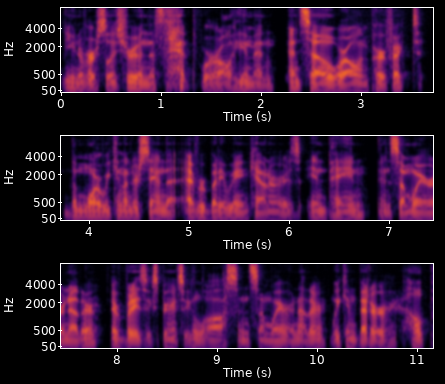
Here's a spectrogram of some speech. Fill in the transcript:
universally true, and that's that we're all human. And so we're all imperfect. The more we can understand that everybody we encounter is in pain in some way or another, everybody's experiencing loss in some way or another, we can better help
